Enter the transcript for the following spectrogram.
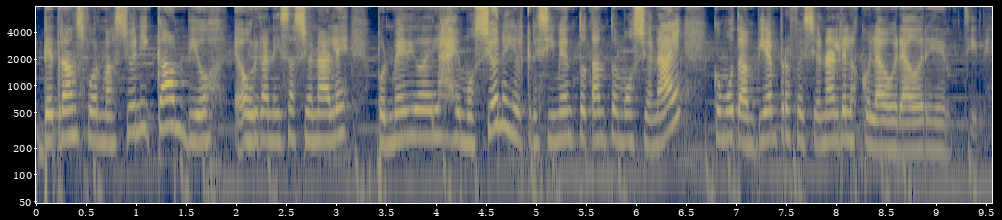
de transformación y cambios organizacionales por medio de las emociones y el crecimiento tanto emocional como también profesional de los colaboradores en Chile.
